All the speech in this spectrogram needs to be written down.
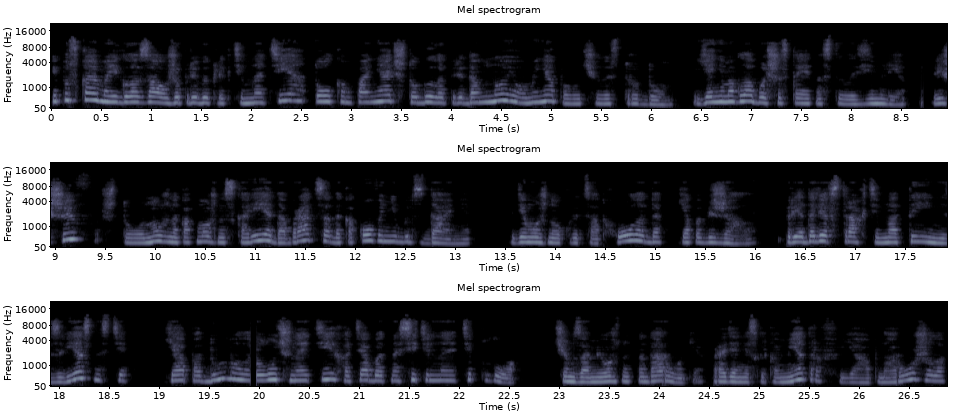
И пускай мои глаза уже привыкли к темноте, толком понять, что было передо мной, у меня получилось трудом. Я не могла больше стоять на стылой земле. Решив, что нужно как можно скорее добраться до какого-нибудь здания, где можно укрыться от холода, я побежала. Преодолев страх темноты и неизвестности, я подумала, что лучше найти хотя бы относительное тепло, чем замерзнуть на дороге. Пройдя несколько метров, я обнаружила,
